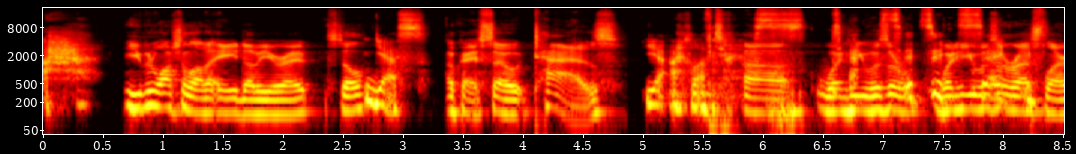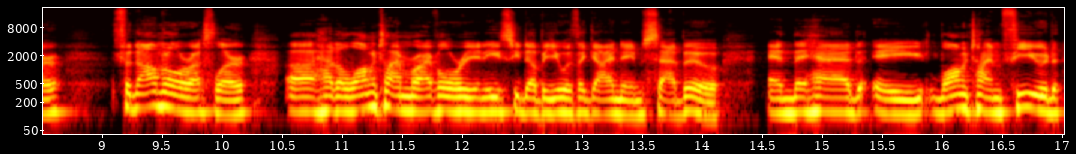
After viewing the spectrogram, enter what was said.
You've been watching a lot of AEW, right? Still? Yes. Okay, so Taz, Yeah, I love Taz. uh, when he was a when he was a wrestler, phenomenal wrestler, uh, had a longtime rivalry in ECW with a guy named Sabu, and they had a longtime feud.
